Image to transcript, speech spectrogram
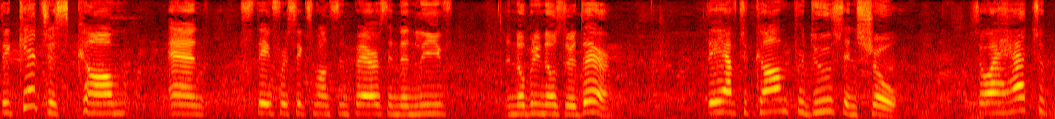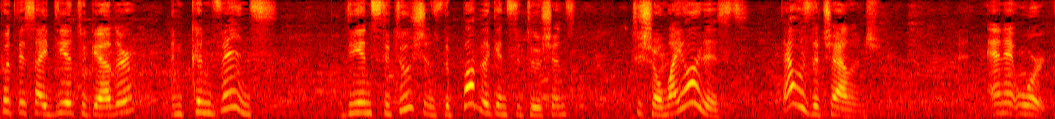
They can't just come and stay for six months in Paris and then leave and nobody knows they're there. They have to come, produce, and show. So I had to put this idea together and convince the institutions, the public institutions, to show my artists. That was the challenge. And it worked.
